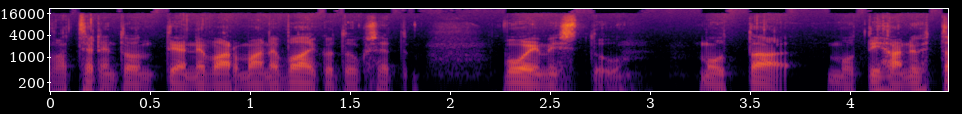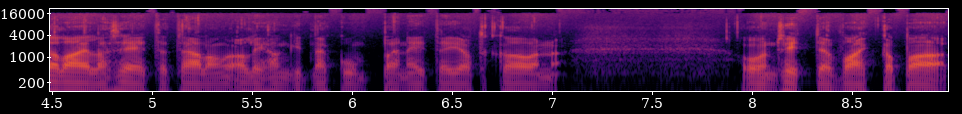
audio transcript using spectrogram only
Vatserin tonttia, niin varmaan ne vaikutukset voimistuu. Mutta, mutta ihan yhtä lailla se, että täällä on alihankintakumppaneita, jotka on, on sitten vaikkapa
